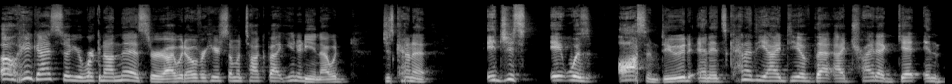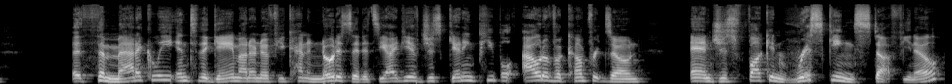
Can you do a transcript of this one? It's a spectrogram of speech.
oh, hey guys, so you're working on this. Or I would overhear someone talk about Unity and I would just kind of, it just, it was awesome, dude. And it's kind of the idea of that I try to get in uh, thematically into the game. I don't know if you kind of notice it. It's the idea of just getting people out of a comfort zone and just fucking risking stuff, you know?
